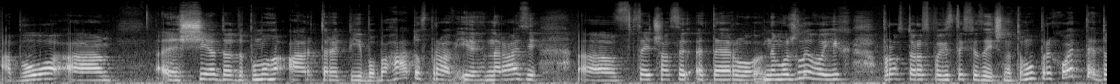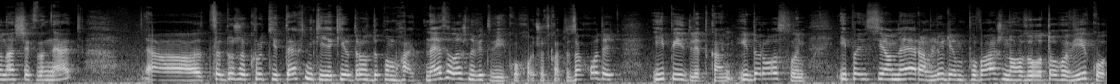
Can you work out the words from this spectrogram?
або а, е, Ще до допомоги арт-терапії, бо багато вправ, і наразі е, в цей час етеру неможливо їх просто розповісти фізично. Тому приходьте до наших занять. Це дуже круті техніки, які одразу допомагають незалежно від віку, хочу сказати. Заходять і підліткам, і дорослим, і пенсіонерам, людям поважного золотого віку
